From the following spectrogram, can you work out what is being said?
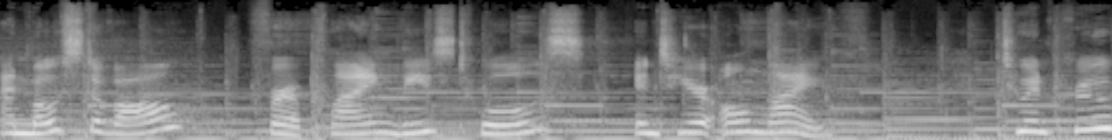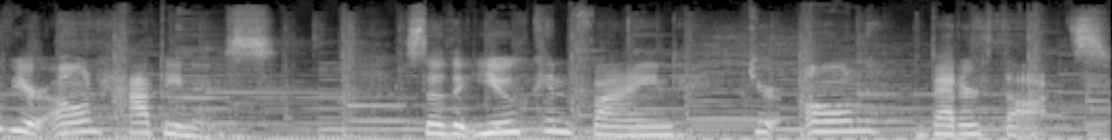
and most of all, for applying these tools into your own life to improve your own happiness so that you can find your own better thoughts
